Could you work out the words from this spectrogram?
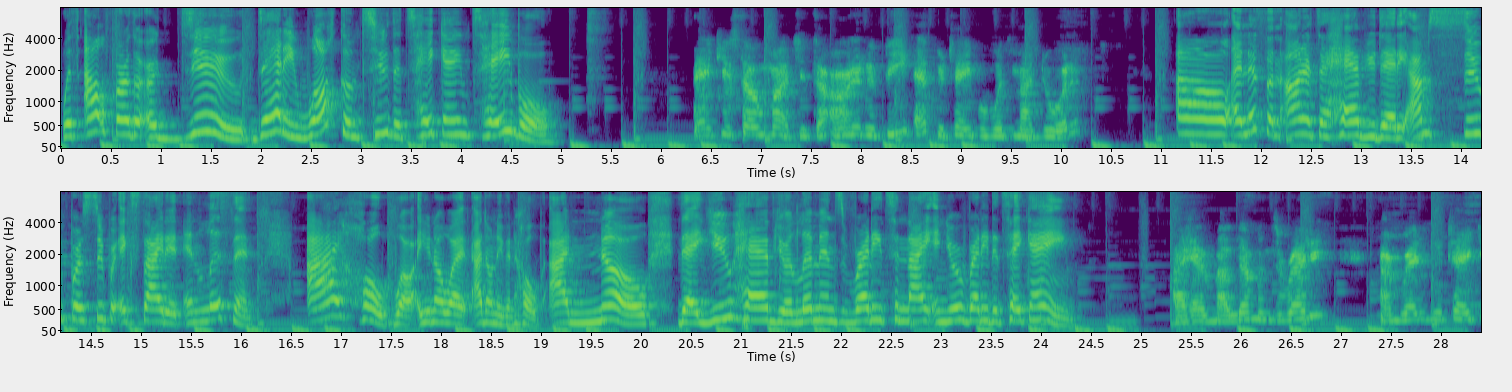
without further ado, Daddy, welcome to the Take Aim table. Thank you so much. It's an honor to be at the table with my daughter. Oh, and it's an honor to have you, Daddy. I'm super, super excited. And listen, I hope, well, you know what? I don't even hope. I know that you have your lemons ready tonight and you're ready to take aim. I have my lemons ready. I'm ready to take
